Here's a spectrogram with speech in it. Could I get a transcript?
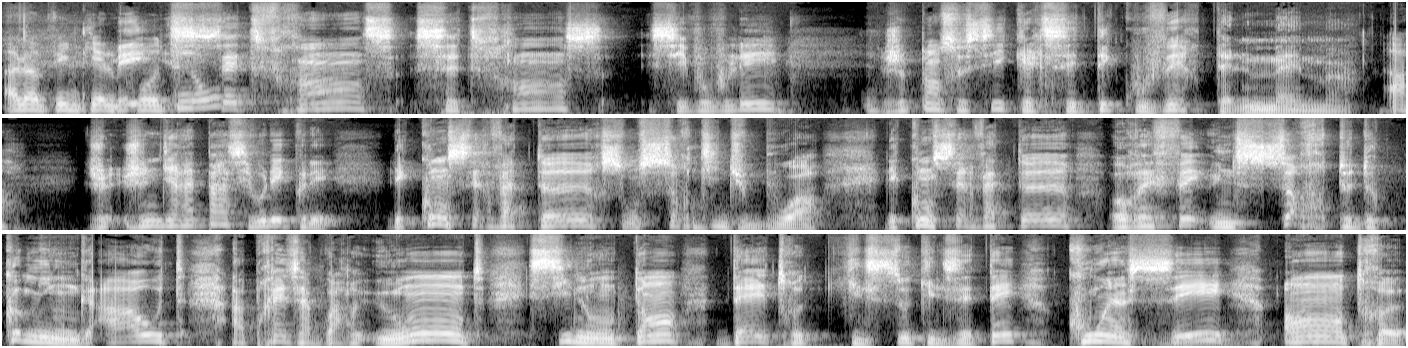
à la Finkielkraut, non Cette France, cette France, si vous voulez, je pense aussi qu'elle s'est découverte elle-même. Ah. Je, ne dirais pas, si vous voulez, que les, conservateurs sont sortis du bois. Les conservateurs auraient fait une sorte de coming out après avoir eu honte si longtemps d'être ce qu'ils étaient, coincés entre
